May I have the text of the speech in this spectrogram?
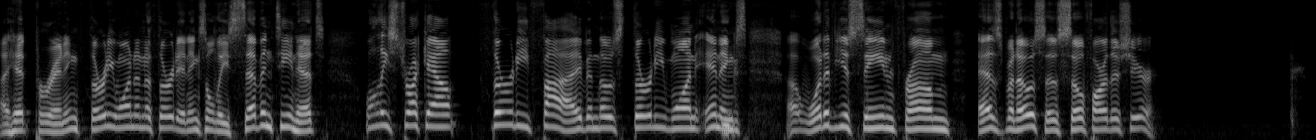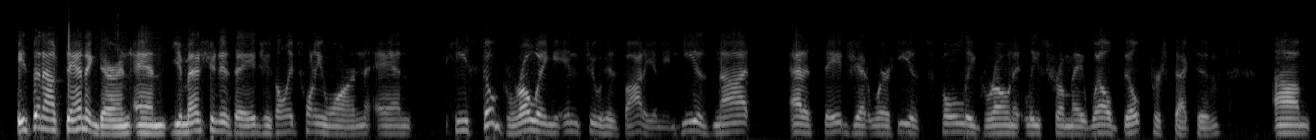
a hit per inning, 31 and a third innings, only 17 hits, while he struck out 35 in those 31 innings. Uh, what have you seen from Espinosa so far this year? He's been outstanding, Darren. And you mentioned his age. He's only 21, and he's still growing into his body. I mean, he is not at a stage yet where he is fully grown, at least from a well built perspective. Um,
